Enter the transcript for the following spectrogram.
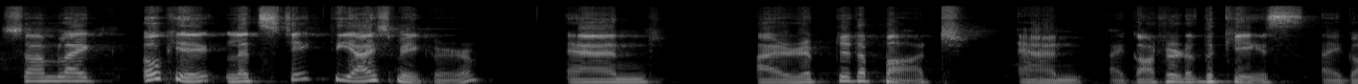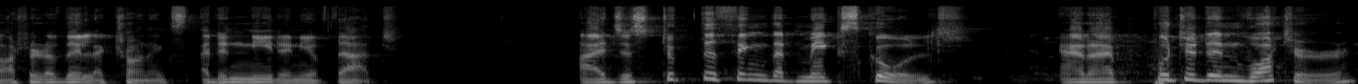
so I'm like, okay, let's take the ice maker and I ripped it apart and I got rid of the case. I got rid of the electronics. I didn't need any of that. I just took the thing that makes cold and I put it in water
